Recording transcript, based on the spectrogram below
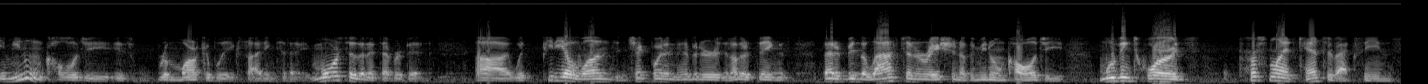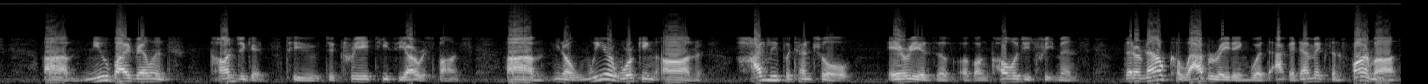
immuno-oncology is remarkably exciting today, more so than it's ever been. Uh, with PD-L1s and checkpoint inhibitors and other things that have been the last generation of immuno-oncology, moving towards personalized cancer vaccines, um, new bivalent conjugates to, to create TCR response. Um, you know, we are working on highly potential areas of, of oncology treatments that are now collaborating with academics and pharma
